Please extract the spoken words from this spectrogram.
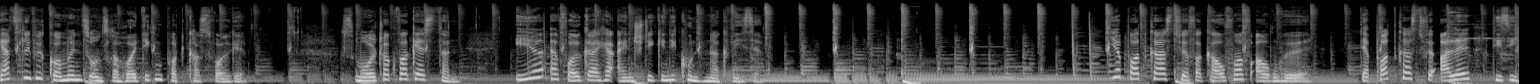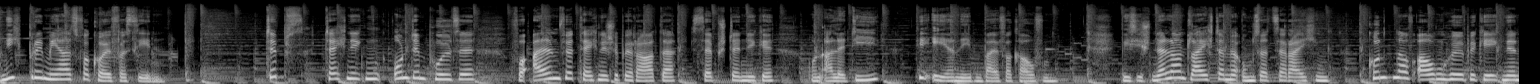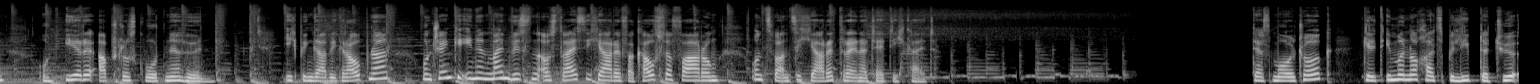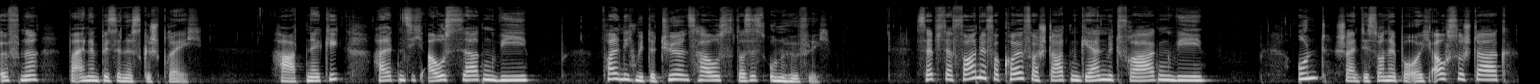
Herzlich willkommen zu unserer heutigen Podcast-Folge. Smalltalk war gestern. Ihr erfolgreicher Einstieg in die Kundenakquise. Ihr Podcast für Verkaufen auf Augenhöhe. Der Podcast für alle, die sich nicht primär als Verkäufer sehen. Tipps, Techniken und Impulse, vor allem für technische Berater, Selbstständige und alle die, die eher nebenbei verkaufen. Wie sie schneller und leichter mehr Umsatz erreichen, Kunden auf Augenhöhe begegnen und ihre Abschlussquoten erhöhen. Ich bin Gabi Graubner und schenke Ihnen mein Wissen aus 30 Jahre Verkaufserfahrung und 20 Jahre Trainertätigkeit. Der Smalltalk gilt immer noch als beliebter Türöffner bei einem Businessgespräch. Hartnäckig halten sich Aussagen wie Fall nicht mit der Tür ins Haus, das ist unhöflich. Selbst erfahrene Verkäufer starten gern mit Fragen wie Und scheint die Sonne bei euch auch so stark?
